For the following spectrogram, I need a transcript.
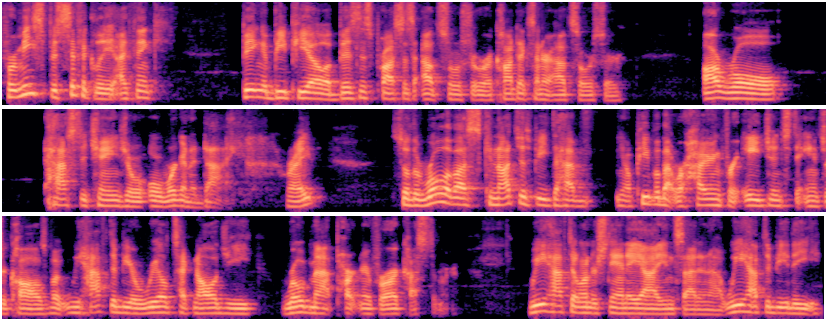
For me specifically, I think being a BPO, a business process outsourcer, or a contact center outsourcer, our role has to change or, or we're going to die, right? So the role of us cannot just be to have you know people that we're hiring for agents to answer calls, but we have to be a real technology roadmap partner for our customer. We have to understand AI inside and out. We have to be the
